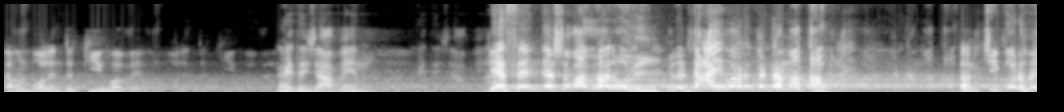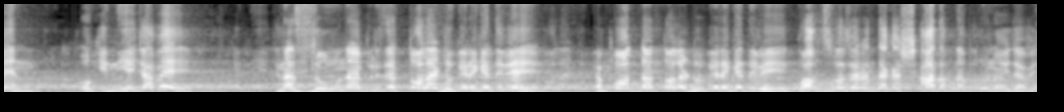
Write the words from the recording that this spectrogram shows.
এখন বলেন তো কি হবে? গাড়িতে যাবেন? প্যাসেঞ্জার সব আল্লাহর অলি কিন্তু ড্রাইভার বেটা মাতাল। এখন কি করবেন? ও কি নিয়ে যাবে? না যমুনা ব্রিজের তলায় ঢুকে রেখে দেবে? পদ্মার তলায় ঢুকে রেখে দেবে? কক্সবাজারের দেখা স্বাদ আপনার পূরণ হয়ে যাবে।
